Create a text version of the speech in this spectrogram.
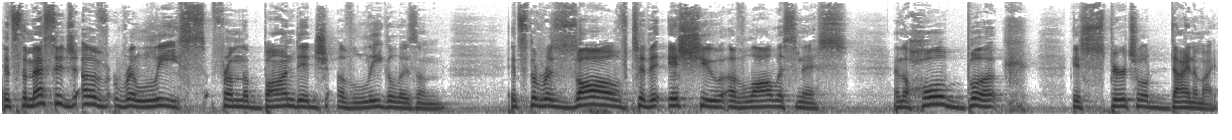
It's the message of release from the bondage of legalism. It's the resolve to the issue of lawlessness. And the whole book is spiritual dynamite.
